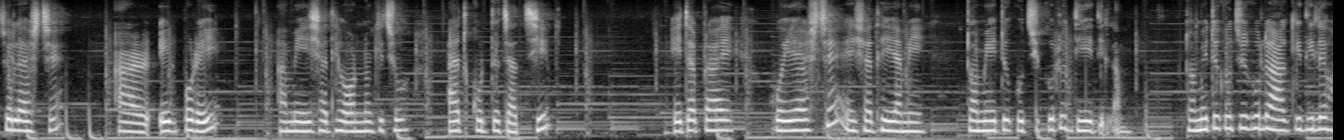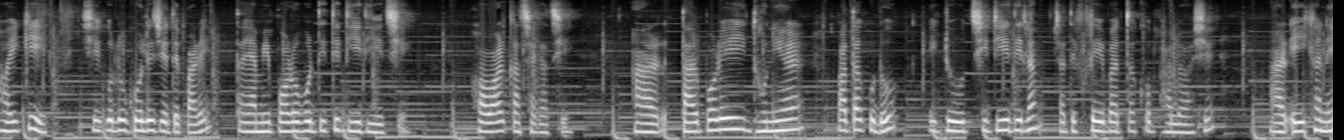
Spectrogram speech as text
চলে আসছে। আর এরপরেই আমি এর সাথে অন্য কিছু অ্যাড করতে চাচ্ছি। এটা প্রায় হয়ে আসছে। এর সাথেই আমি টমেটো কুচিগুলো দিয়ে দিলাম। টমেটো কুচিগুলো আগে দিলে হয় কি, সেগুলো গলে যেতে পারে, তাই আমি পরবর্তীতে দিয়ে দিয়েছি, হওয়ার কাছাকাছি। আর তারপরে এই ধনিয়ার পাতাগুলো একটু ছিটিয়ে দিলাম, যাতে ফ্লেভারটা খুব ভালো আসে। আর এইখানে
